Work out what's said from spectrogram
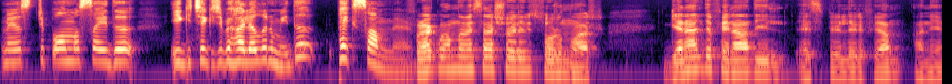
Meryl Streep olmasaydı ilgi çekici bir hal alır mıydı? Pek sanmıyorum. fragmanda mesela şöyle bir sorun var. Genelde fena değil esprileri falan hani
